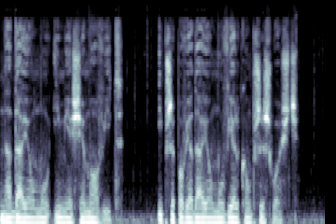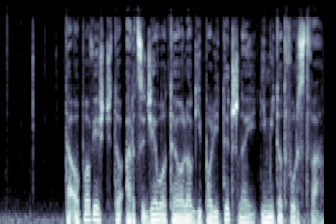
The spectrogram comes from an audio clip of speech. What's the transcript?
nadają mu imię Siemowit i przepowiadają mu wielką przyszłość. Ta opowieść to arcydzieło teologii politycznej i mitotwórstwa.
